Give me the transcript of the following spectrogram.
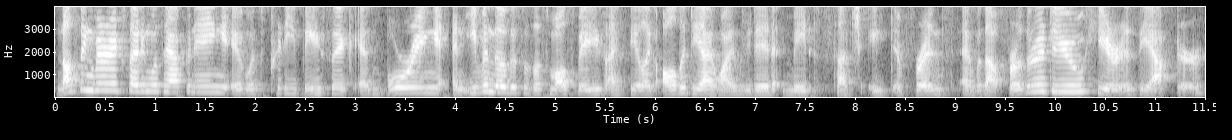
Nothing very exciting was happening. It was pretty basic and boring. And even though this is a small space, I feel like all the DIYs we did made such a difference. And without further ado, here is the after.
